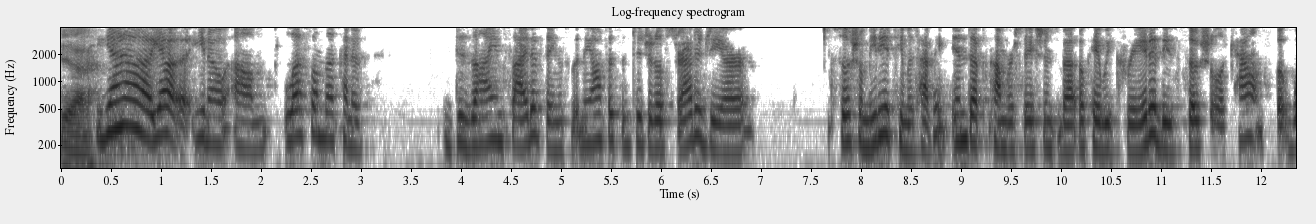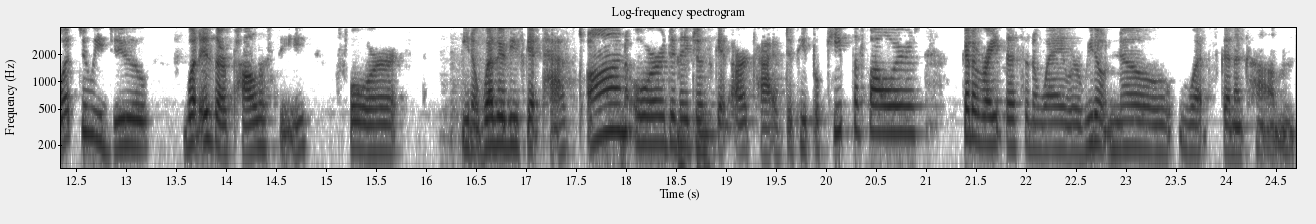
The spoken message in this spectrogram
yeah yeah yeah you know um, less on the kind of design side of things but in the office of digital strategy our social media team was having in-depth conversations about okay we created these social accounts but what do we do what is our policy for you know whether these get passed on or do they just mm-hmm. get archived do people keep the followers got to write this in a way where we don't know what's going to come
